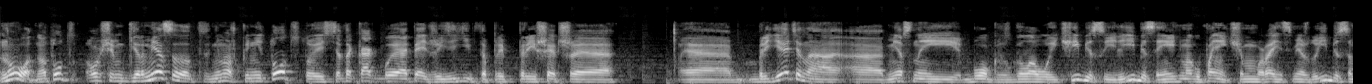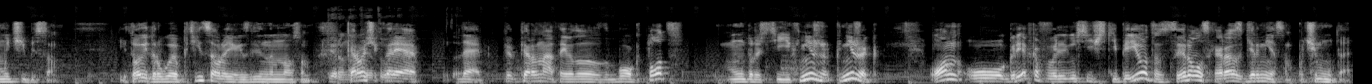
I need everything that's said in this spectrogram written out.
Ну вот, но тут, в общем, Гермес этот немножко не тот, то есть это как бы, опять же, из Египта при, пришедшая э, бредятина, а местный бог с головой Чибиса или Ибиса, я не могу понять, чем разница между Ибисом и Чибисом. И то, и другое птица вроде как с длинным носом. Пернатый Короче говоря, да, да пернатый вот этот бог тот, мудрости и книж, книжек, он у греков в эллинистический период ассоциировался как раз с Гермесом почему-то.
